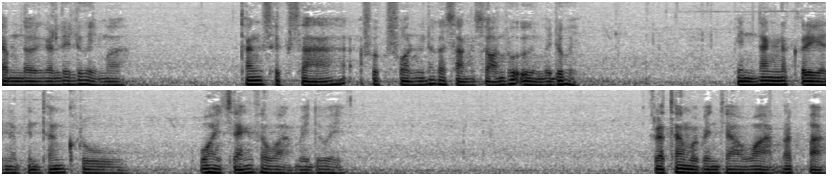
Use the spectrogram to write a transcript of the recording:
ดำเนินกันเรื่อยๆมา ทั้งศึกษาฝึกฝนแล้วก็สั่งสอนผู้อื่นไปด้วย เป็นทั้งนักเรียนเป็นทั้งครูว่ายแสงสว่างไปด้วย กระทั่งมาเป็นเจ้าวาดวัดปาก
